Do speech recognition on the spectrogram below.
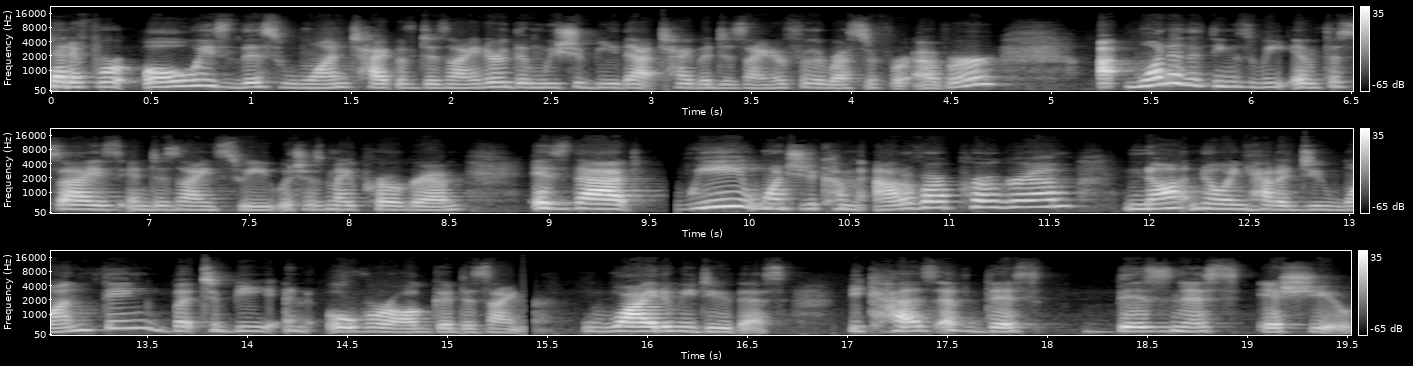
that if we're always this one type of designer, then we should be that type of designer for the rest of forever. Uh, one of the things we emphasize in Design Suite, which is my program, is that we want you to come out of our program not knowing how to do one thing, but to be an overall good designer. Why do we do this? Because of this business issue,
